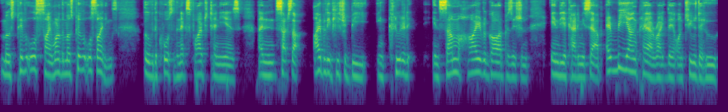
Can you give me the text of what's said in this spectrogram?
most pivotal sign, one of the most pivotal signings over the course of the next five to ten years, and such that I believe he should be included in some high regard position in the academy setup. Every young player right there on Tuesday who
